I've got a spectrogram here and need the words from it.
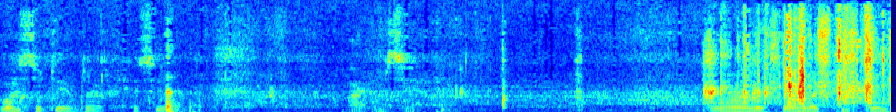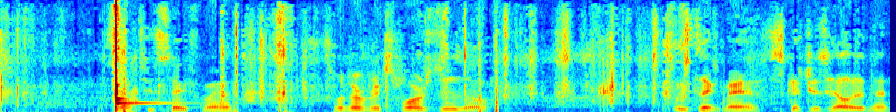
Why is it so damn dark? I can't see it. Alright, let me see. Oh, this one looks too safe. It's not too safe, man. It's what urban explorers do, though. What do you think, man? It's sketchy as hell, isn't it?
